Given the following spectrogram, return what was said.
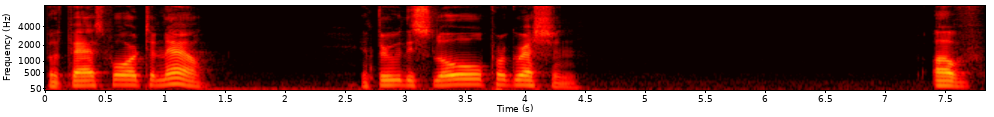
But fast forward to now, and through the slow progression of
